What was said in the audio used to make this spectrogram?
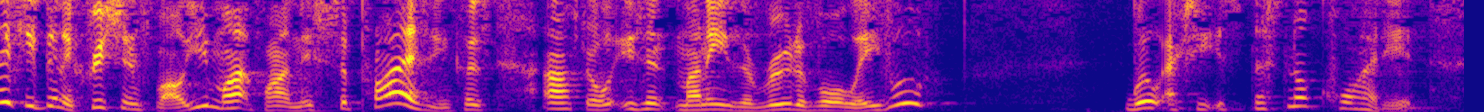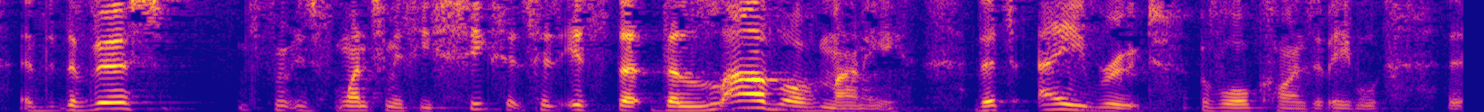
if you've been a Christian for a while, you might find this surprising because, after all, isn't money the root of all evil? Well, actually, that's not quite it. The verse is 1 Timothy 6. It says it's the, the love of money that's a root of all kinds of evil. Uh,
